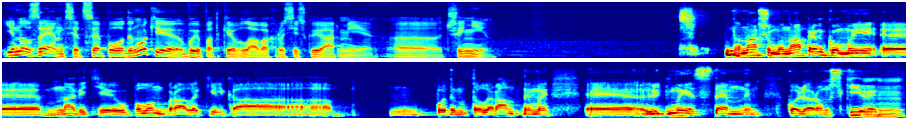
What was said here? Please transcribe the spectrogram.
Іноземці це поодинокі випадки в лавах російської армії е, чи ні? На нашому напрямку ми е, навіть у полон брали кілька. Будемо толерантними е, людьми з темним кольором шкіри. Мгм.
